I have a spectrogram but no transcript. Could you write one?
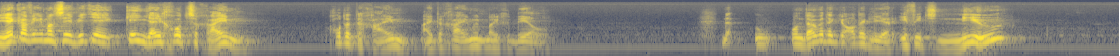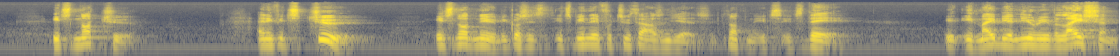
Jy kan vir iemand sê, weet jy, ken jy God se geheim? God het 'n geheim. Hy het 'n geheim met my gedeel. Nou, onthou wat ek jou altyd leer, if it's new, it's not true. And if it's true, it's not new because it's it's been there for 2000 years. It's not it's it's there. It, it may be a new revelation,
